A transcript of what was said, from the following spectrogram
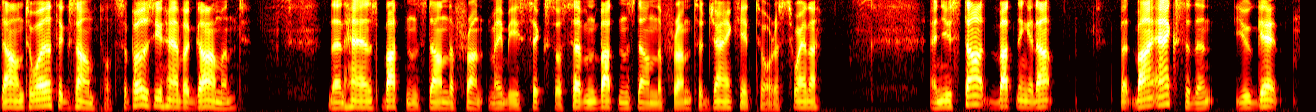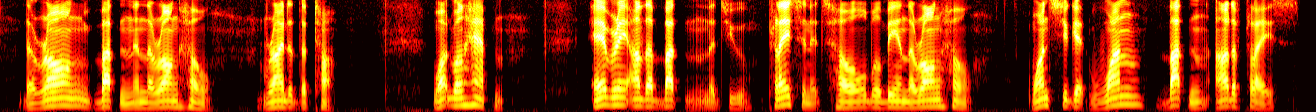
down to earth example. Suppose you have a garment that has buttons down the front, maybe six or seven buttons down the front, a jacket or a sweater, and you start buttoning it up, but by accident you get the wrong button in the wrong hole, right at the top. What will happen? Every other button that you place in its hole will be in the wrong hole. Once you get one button out of place,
